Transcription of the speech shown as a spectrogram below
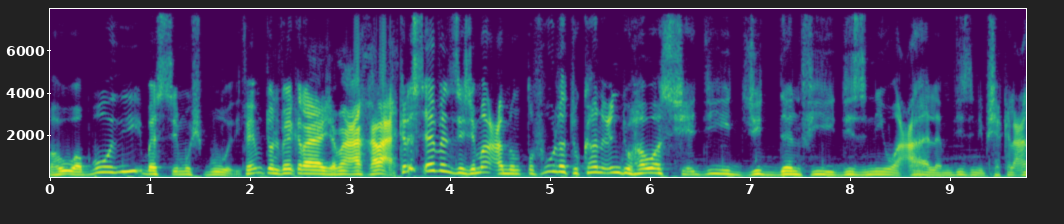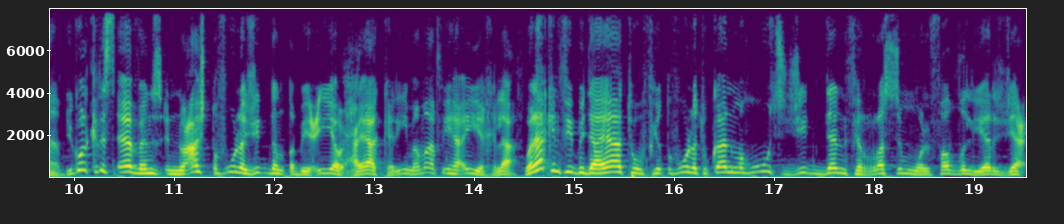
فهو بوذي بس مش بوذي. فهمتوا الفكرة يا جماعة؟ خلاص. كريس إيفنز يا جماعة من طفولته كان عنده هوس شديد جدا في ديزني وعالم ديزني بشكل عام. يقول كريس إيفنز إنه عاش طفولة جدا طبيعية وحياة كريمة ما فيها أي خلاف ولكن في بداياته وفي طفولته كان مهووس جدا في الرسم والفضل يرجع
